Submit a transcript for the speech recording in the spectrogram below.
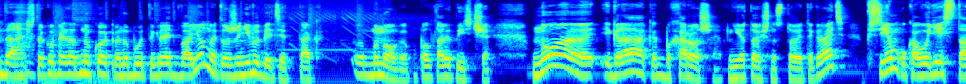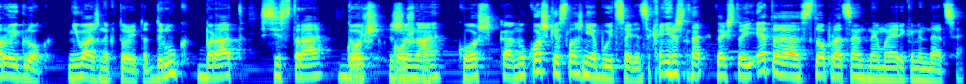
да, что купят одну копию, но будет играть вдвоем, это уже не выглядит так много, по полторы тысячи. Но игра как бы хорошая, в нее точно стоит играть. Всем, у кого есть второй игрок, неважно кто это, друг, брат, сестра, дочь, кошка. жена, кошка. Ну, кошке сложнее будет целиться, конечно. Так что это стопроцентная моя рекомендация.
